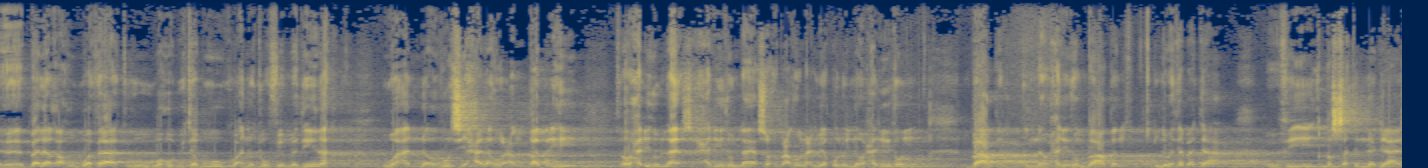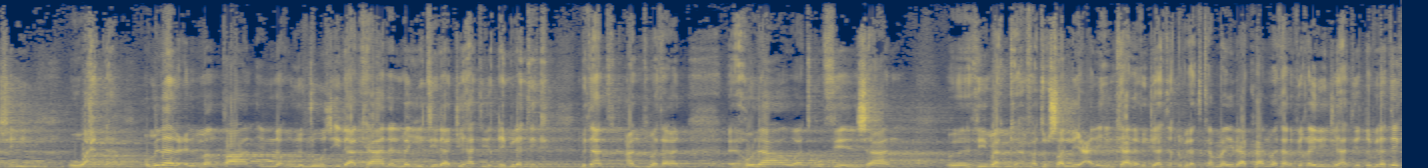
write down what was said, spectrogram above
آه، بلغه وفاته وهو بتبوك وأنه توفي المدينة وأنه فسح له عن قبره فهو حديث لا يصح. حديث لا يصح. بعضهم العلم يقول إنه حديث باطل. إنه حديث باطل. إنما ثبت في قصة النجاشي وحده. ومن أهل العلم من قال إنه يجوز إذا كان الميت إلى جهة قبلتك. مثلا أنت مثلا هنا وتوفي إنسان في مكة فتصلي عليه إن كان في جهة قبلتك. أما إذا كان مثلا في غير جهة قبلتك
